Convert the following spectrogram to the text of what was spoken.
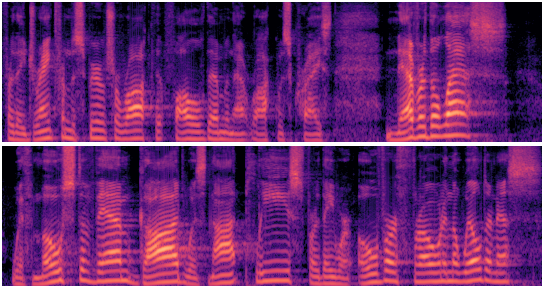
for they drank from the spiritual rock that followed them, and that rock was Christ. Nevertheless, with most of them, God was not pleased, for they were overthrown in the wilderness.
